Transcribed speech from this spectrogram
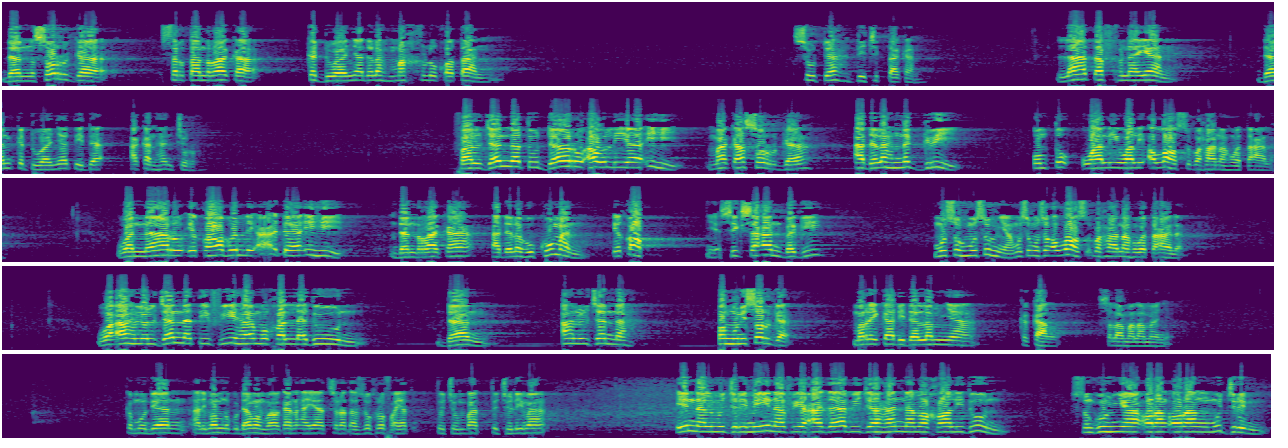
Dan surga serta neraka keduanya adalah makhluqatan. Sudah diciptakan. La tafnayan. Dan keduanya tidak akan hancur Fal jannatu daru auliyaihi maka surga adalah negeri untuk wali-wali Allah Subhanahu wa taala. Wan naru iqabun li a'daihi. Dan neraka adalah hukuman iqab. Ya siksaan bagi musuh-musuhnya, musuh-musuh Allah Subhanahu wa taala wa ahlul jannati fiha mukhalladun. Dan ahlul jannah penghuni surga mereka di dalamnya kekal selama-lamanya. Kemudian Al-Imam Nukuda membawakan ayat surat Az-Zukhruf ayat 74 75 Innal mujrimina fi adabi jahannam khalidun Sungguhnya orang-orang mujrim,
